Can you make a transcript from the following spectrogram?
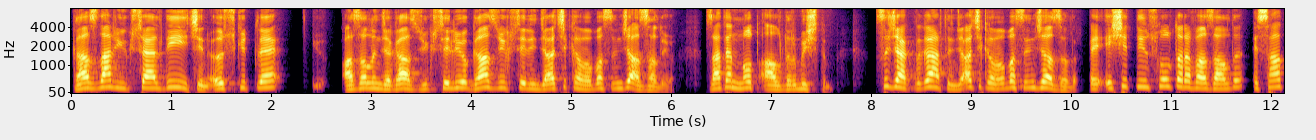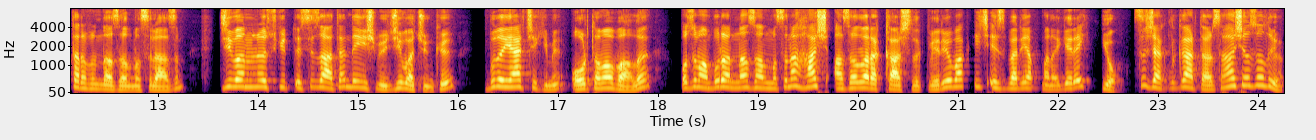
Gazlar yükseldiği için öz kütle azalınca gaz yükseliyor. Gaz yükselince açık hava basıncı azalıyor. Zaten not aldırmıştım. Sıcaklık artınca açık hava basıncı azalır. E, eşitliğin sol tarafı azaldı. E sağ tarafının da azalması lazım. Civanın öz kütlesi zaten değişmiyor. Civa çünkü. Bu da yer çekimi ortama bağlı. O zaman buranın azalmasına H azalarak karşılık veriyor. Bak hiç ezber yapmana gerek yok. Sıcaklık artarsa H azalıyor.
